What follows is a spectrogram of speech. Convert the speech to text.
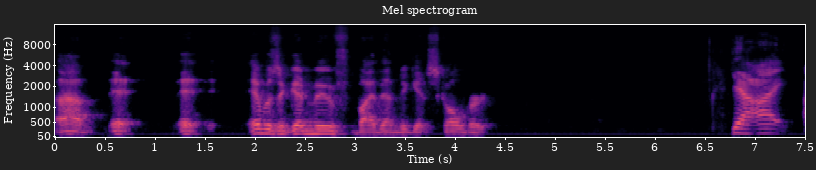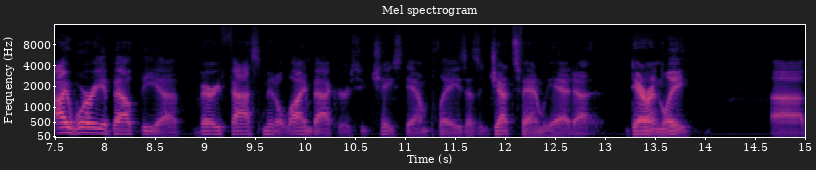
Um, it, it, it was a good move by them to get Schobert. Yeah, I, I worry about the uh, very fast middle linebackers who chase down plays. As a Jets fan, we had uh, Darron Lee. Uh,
